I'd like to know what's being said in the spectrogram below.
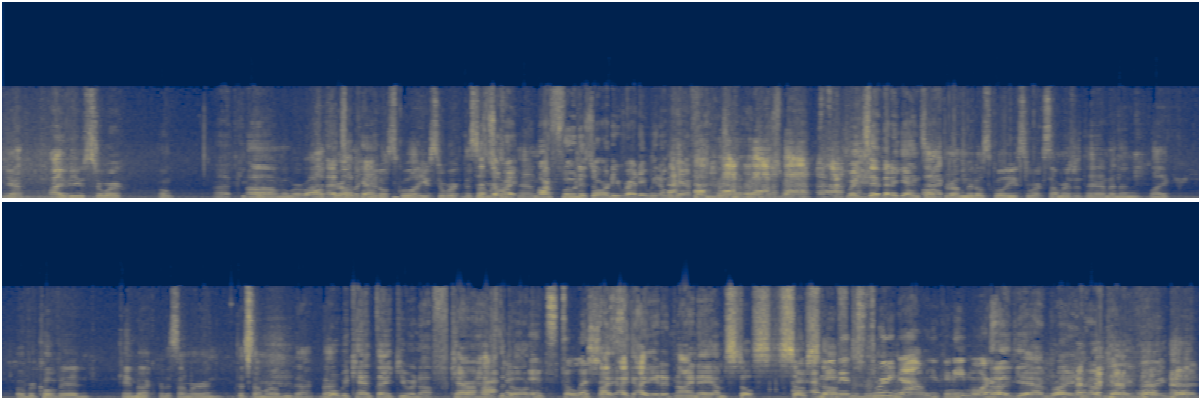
Yeah, I've used to work. Oh, keep going. um, Don't all about it. That's throughout like middle school, I used to work the That's summers all right. with him. Our food is already ready. We don't care if the generator is ready. Wait, say that again, Zach. all throughout middle school, I used to work summers with him, and then like over COVID, came back for the summer, and this summer I'll be back. back. Well, we can't thank you enough. Kara, how's the dog? It's delicious. I, I, I ate at 9 a. I'm still s- so I stuffed. mean, it's three now. You can eat more. Uh, yeah, right. Okay, very good.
